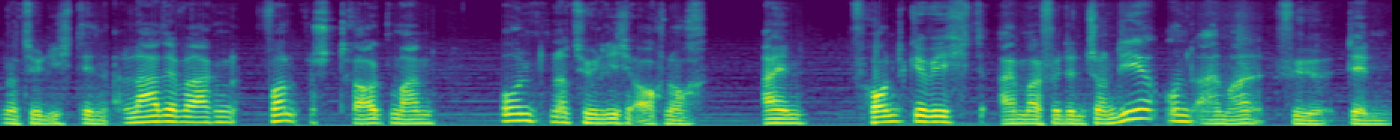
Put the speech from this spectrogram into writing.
natürlich den Ladewagen von Strautmann und natürlich auch noch ein Frontgewicht, einmal für den John Deere und einmal für den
